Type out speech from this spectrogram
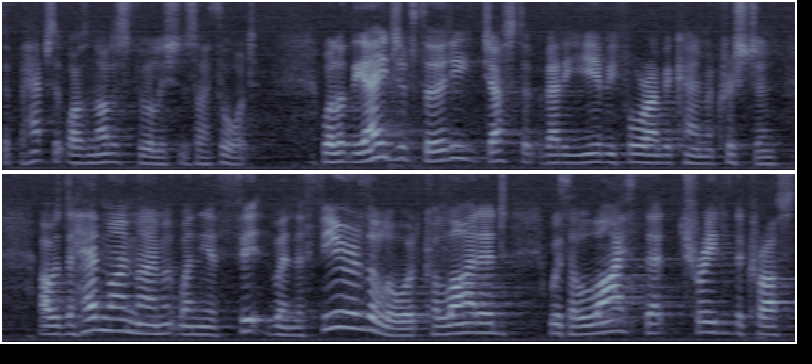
that perhaps it was not as foolish as I thought. Well, at the age of 30, just about a year before I became a Christian, I was to have my moment when the, when the fear of the Lord collided with a life that treated the cross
